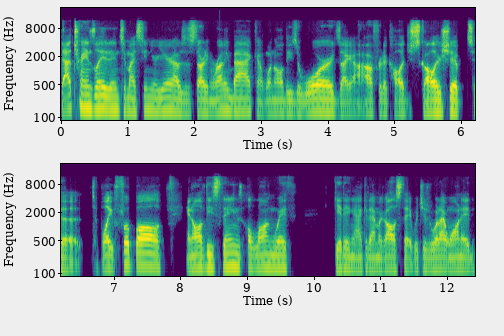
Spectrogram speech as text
that translated into my senior year. I was a starting running back. I won all these awards. I offered a college scholarship to, to play football and all of these things, along with getting academic all state, which is what I wanted.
